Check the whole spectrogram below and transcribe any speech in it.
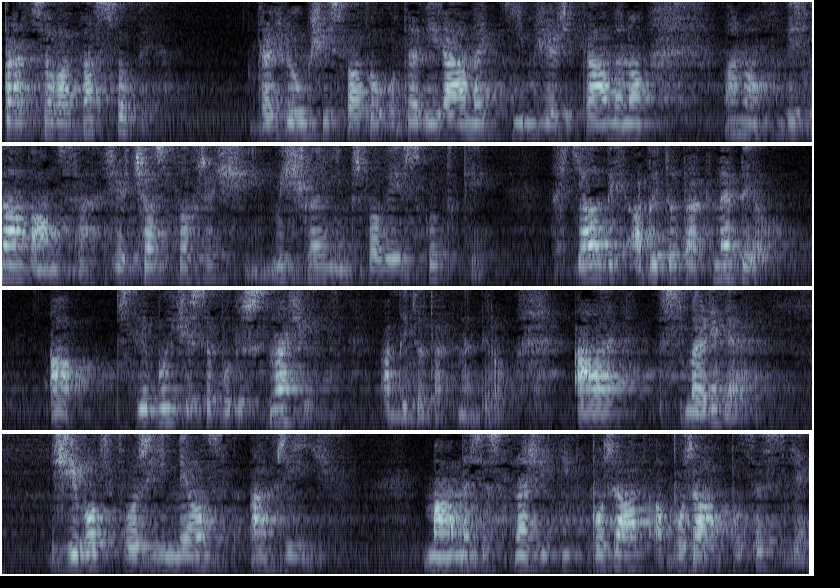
pracovat na sobě. Každou mši svatou otevíráme tím, že říkáme, no ano, vyznávám se, že často hřeším myšlením, slovy, skutky. Chtěl bych, aby to tak nebylo. A slibuji, že se budu snažit, aby to tak nebylo. Ale jsme lidé. Život tvoří milost a hřích. Máme se snažit jít pořád a pořád po cestě.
